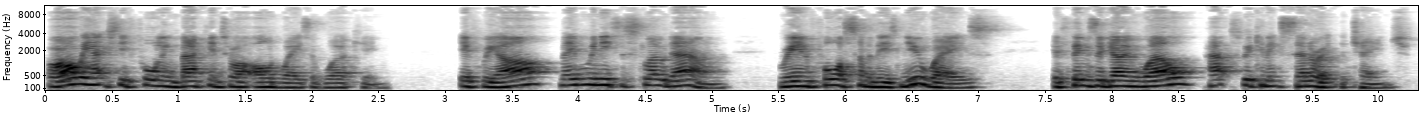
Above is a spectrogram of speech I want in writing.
Or are we actually falling back into our old ways of working? If we are, maybe we need to slow down, reinforce some of these new ways. If things are going well, perhaps we can accelerate the change.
